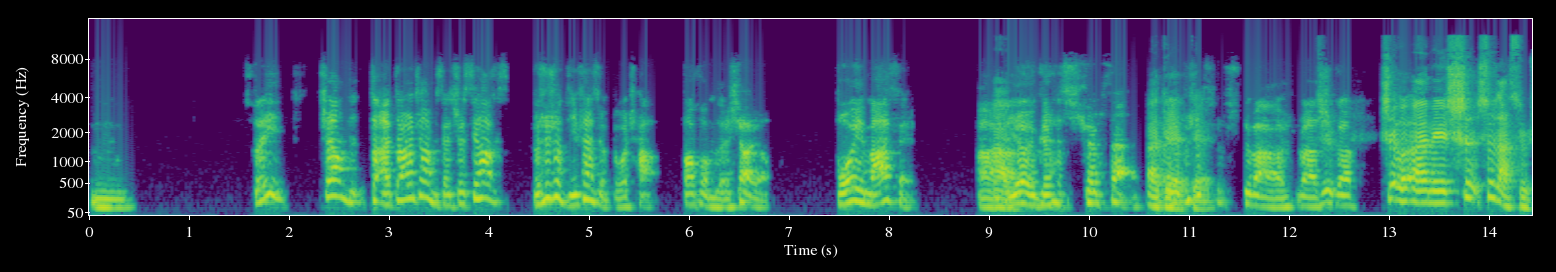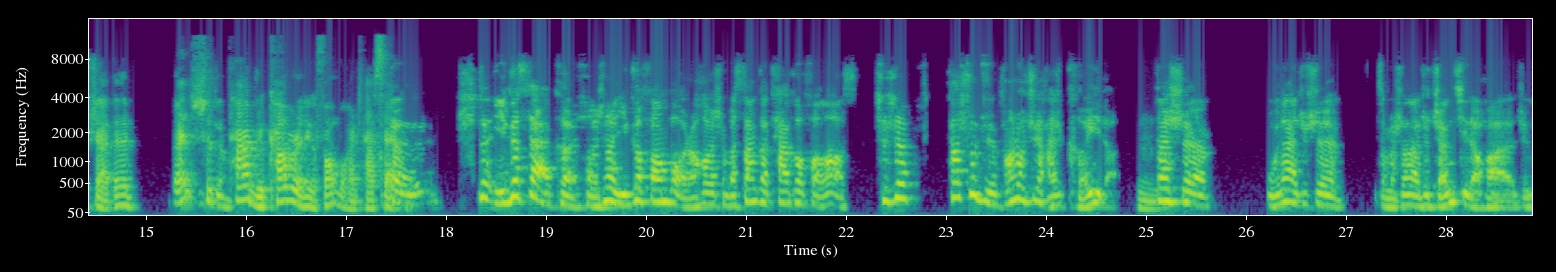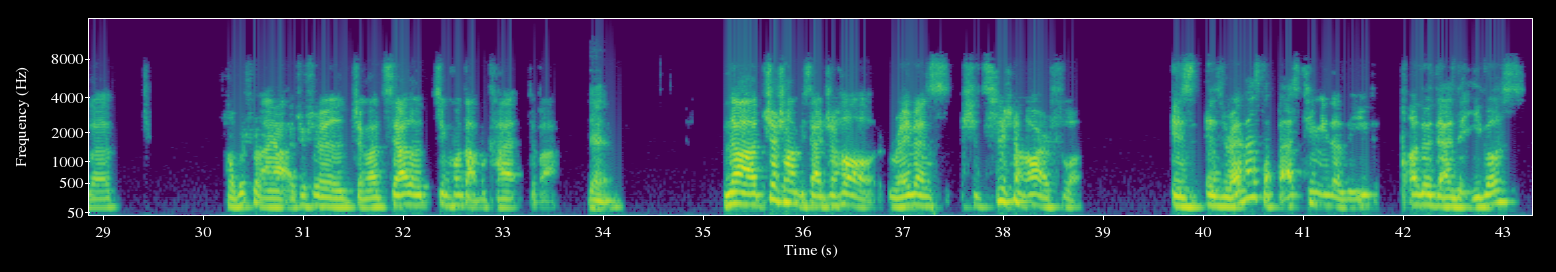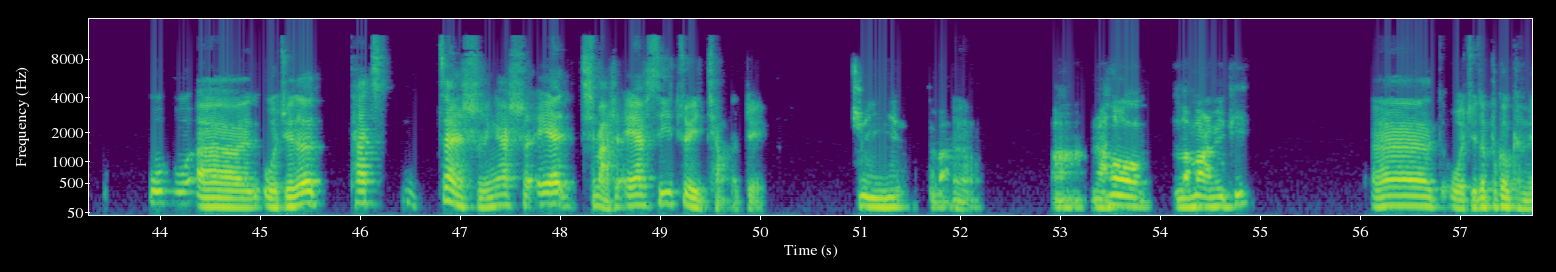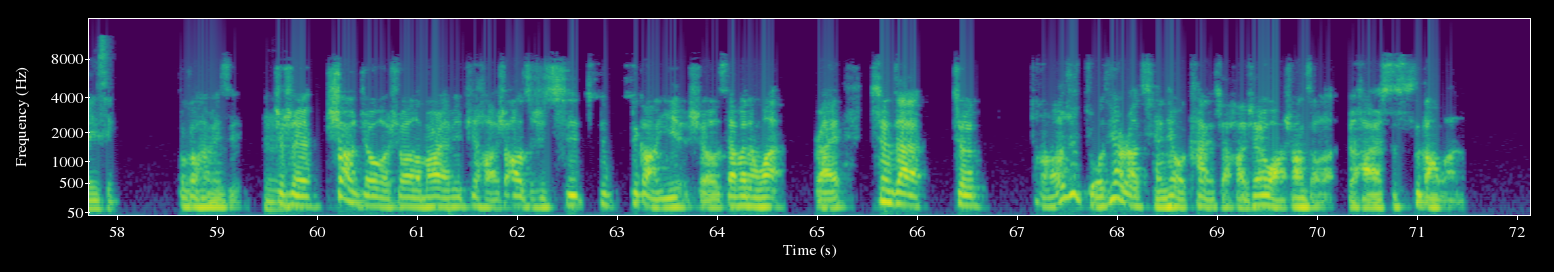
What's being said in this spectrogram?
嗯，所以这样比当当然这场比赛其实 Seahawks 不是说 defense 有多差，包括我们的校友 Boy Murphy 啊，也有一个 strip sack 啊，对对，对吧？是吧？是个是呃，没是是打 strip sack，但是哎，是他 recover 那个 fumble 还是他 sack？是一个 sack，好像一个 fumble，然后什么三个 tackle for loss，其实他数据防守质还是可以的，嗯，但是。无奈就是怎么说呢？就整体的话，这个跑不出来啊，就是整个其他的进攻打不开，对吧？对。那这场比赛之后，Ravens 是七胜二负。Is is Ravens the best team in the league other than the Eagles？我我呃，我觉得他暂时应该是 A，起码是 AFC 最强的队之一，对吧？嗯。啊，然后 Lamar MVP。呃，我觉得不够 convincing，不够 convincing。就是上周我说 Lamar MVP 好像是 odds 是七七七杠一，是有 seven and one，right？现在就好像是昨天然后前天我看一下，好像又往上走了，就好像是四杠 one 了。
